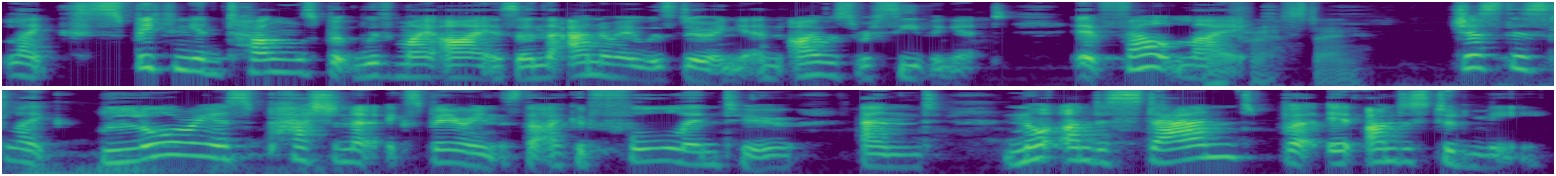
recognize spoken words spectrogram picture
Like speaking in tongues, but with my eyes, and the anime was doing it, and I was receiving it. It felt like Interesting. just this like glorious passionate experience that i could fall into and not understand but it understood me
